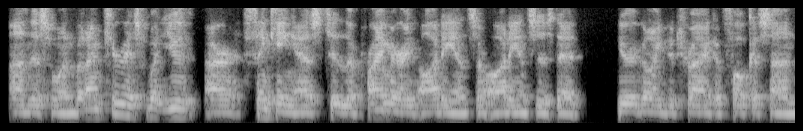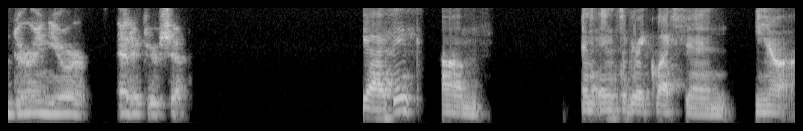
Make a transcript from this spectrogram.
on this one, but I'm curious what you are thinking as to the primary audience or audiences that you're going to try to focus on during your editorship. Yeah, I think, um, and, and it's a great question. You know,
